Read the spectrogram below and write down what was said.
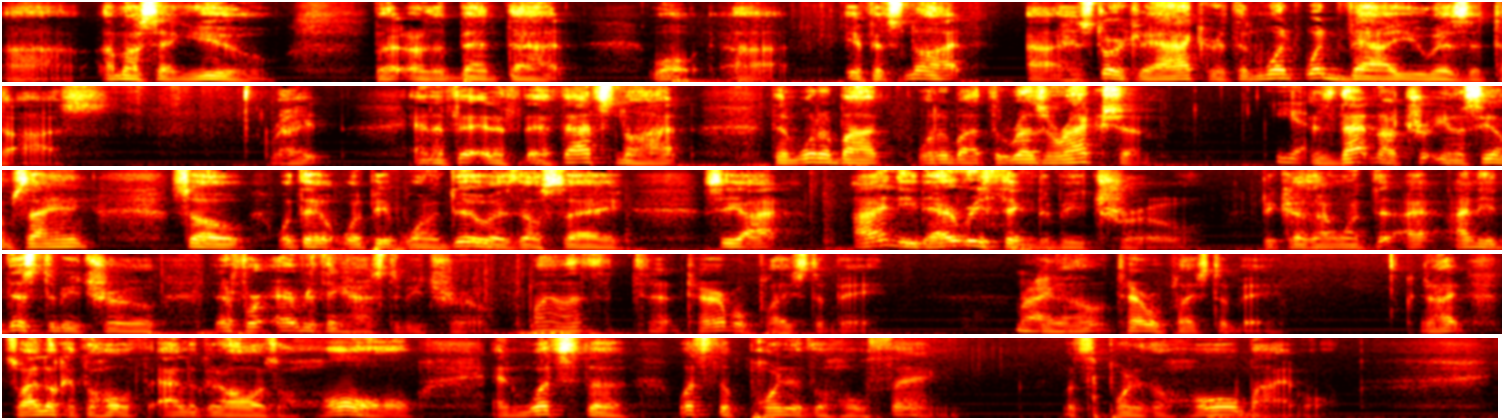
uh, I'm not saying you, but are the bent that, well, uh, if it's not uh, historically accurate, then what, what value is it to us, right? And if, and if if that's not, then what about what about the resurrection? yeah. Is that not true? You know, see what I'm saying? So what they what people want to do is they'll say, see, I I need everything to be true because I want th- I, I need this to be true. Therefore, everything has to be true. Wow, that's a t- terrible place to be. Right. You know, terrible place to be. I- so I look at the whole. I look at all as a whole, and what's the what's the point of the whole thing? What's the point of the whole Bible?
